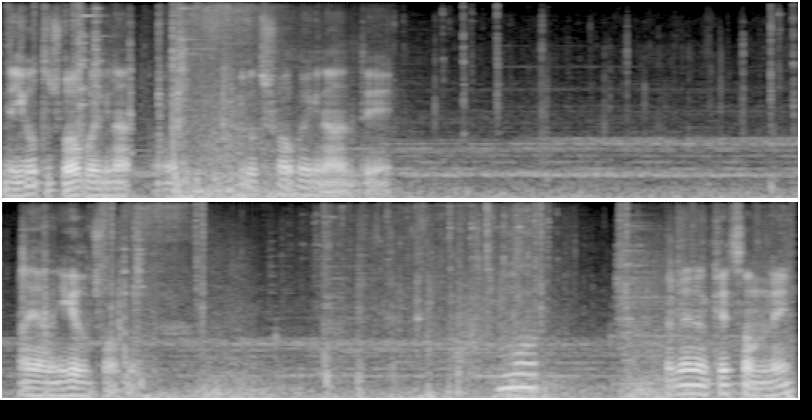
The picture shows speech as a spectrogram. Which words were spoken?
근데 이것도 좋아 보이긴 하, 어, 이것도 좋아 보이긴 하는데. 아니야, 이게 더 좋아 보여. 뭐. 열매는 깰수 없네.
